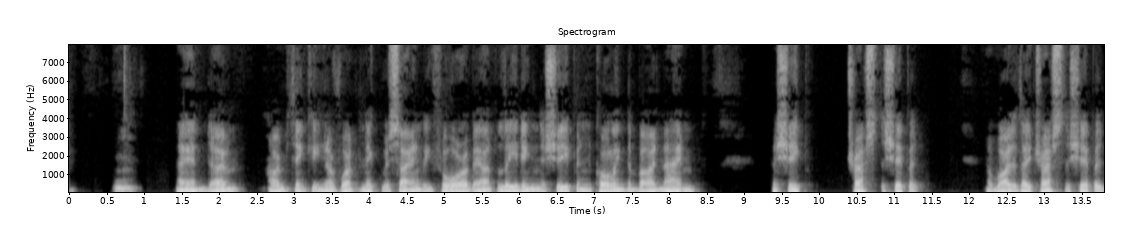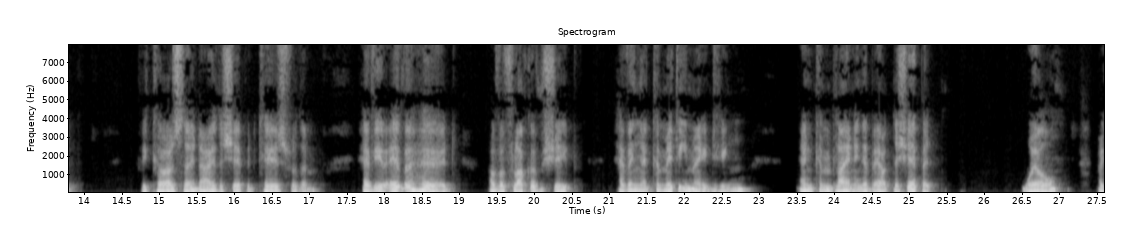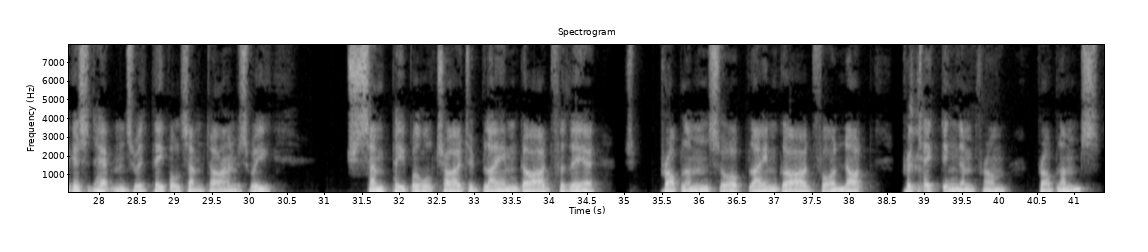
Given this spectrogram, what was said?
Mm. And um, I'm thinking of what Nick was saying before about leading the sheep and calling them by name. The sheep trust the shepherd. Now, why do they trust the shepherd? Because they know the shepherd cares for them. Have you ever heard of a flock of sheep having a committee meeting and complaining about the shepherd? Well, I guess it happens with people sometimes. We, some people try to blame God for their problems or blame God for not protecting them from problems.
